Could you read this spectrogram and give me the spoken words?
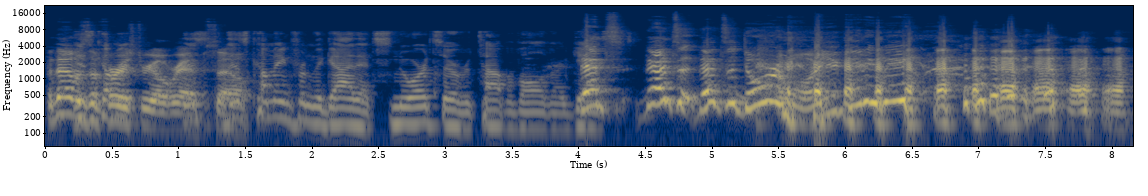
But that was This the coming- first real rip. This, so this coming from the guy that snorts over top of all of our guests. that's that's that's adorable. Are you kidding me?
